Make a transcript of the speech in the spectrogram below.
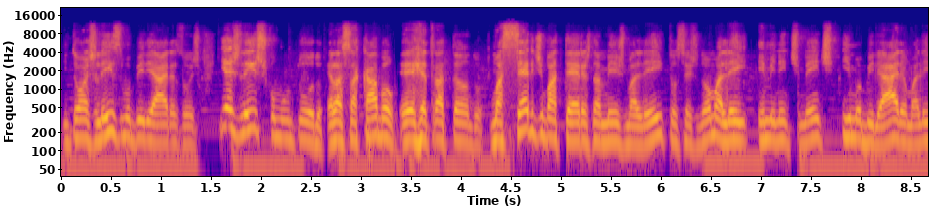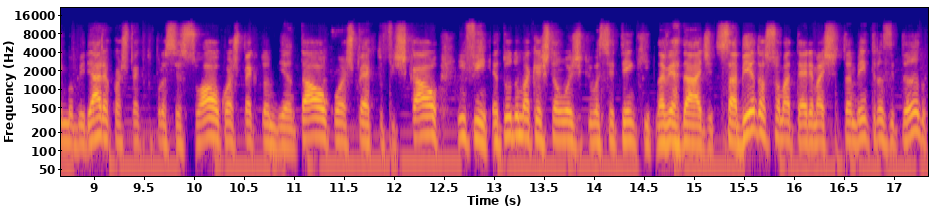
Então, as leis imobiliárias hoje e as leis como um todo, elas acabam é, retratando uma série de matérias na mesma lei, ou seja, não é uma lei eminentemente imobiliária, é uma lei imobiliária com aspecto processual, com aspecto ambiental, com aspecto fiscal, enfim, é toda uma questão hoje que você tem que, na verdade, sabendo a sua matéria, mas também transitando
